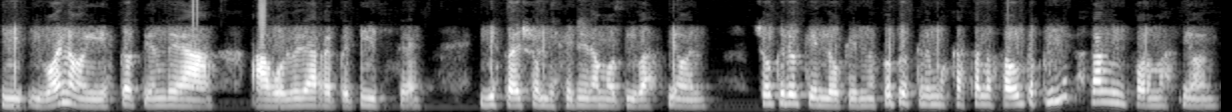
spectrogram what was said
Y, bueno, y esto tiende a, a volver a repetirse y esto a ellos les genera motivación. Yo creo que lo que nosotros tenemos que hacer los adultos, primero es darle información.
